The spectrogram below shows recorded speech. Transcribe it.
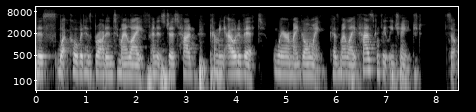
this what covid has brought into my life and it's just had coming out of it where am i going? Because my life has completely changed. So.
